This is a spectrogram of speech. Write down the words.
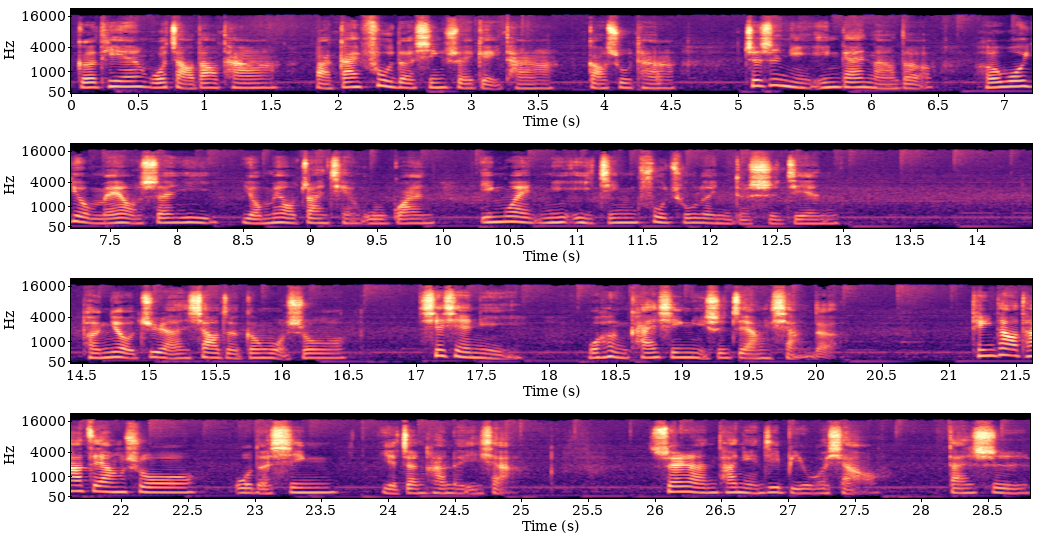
隔天我找到他，把该付的薪水给他，告诉他这是你应该拿的，和我有没有生意、有没有赚钱无关，因为你已经付出了你的时间。朋友居然笑着跟我说：“谢谢你，我很开心你是这样想的。”听到他这样说，我的心。也震撼了一下，虽然他年纪比我小，但是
